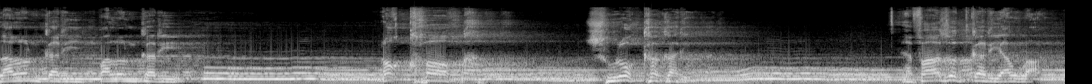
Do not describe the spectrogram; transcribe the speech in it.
লালনকারী, পালনকারী। রক্ষক, সুরক্ষাকারী। হেফাজতকারী আল্লাহ।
